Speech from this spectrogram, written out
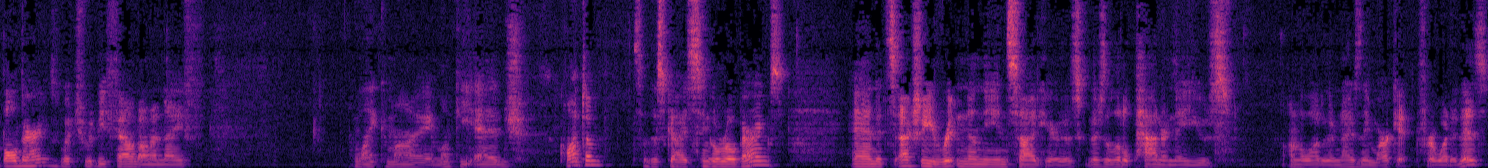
ball bearings, which would be found on a knife like my Monkey Edge Quantum. So this guy's single row bearings. And it's actually written on the inside here. There's, there's a little pattern they use on a lot of their knives. They mark it for what it is.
